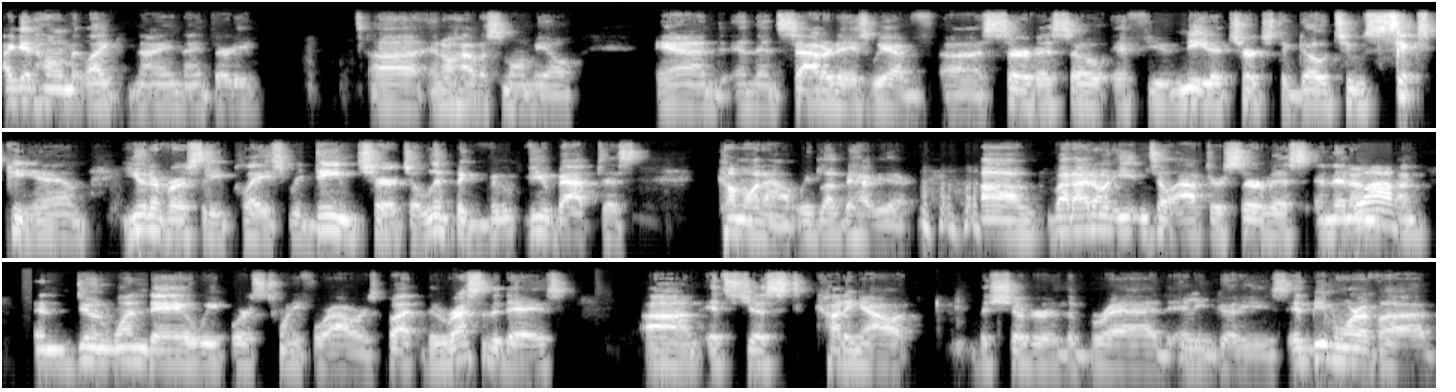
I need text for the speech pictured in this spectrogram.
I get home at like nine nine thirty, uh, and I'll have a small meal. And and then Saturdays we have uh, service. So if you need a church to go to, 6 p.m. University Place, Redeemed Church, Olympic View Baptist, come on out. We'd love to have you there um, but I don't eat until after service, and then I'm, Wow. I'm and doing one day a week where it's 24 hours. But the rest of the days, um, it's just cutting out the sugar, the bread, any Mm. goodies. It'd be more of a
